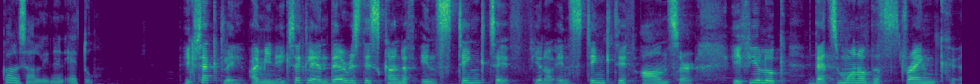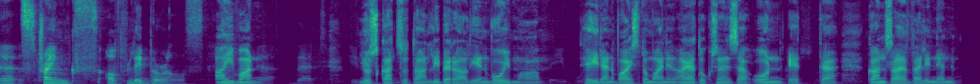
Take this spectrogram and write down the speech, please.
kansallinen etu? Exactly. I mean, exactly. And there is this kind of instinctive, you know, instinctive answer. If you look, that's one of the strength, uh, strengths of liberals. Aivan. Jos katsotaan liberaalien voimaa, heidän vaistomainen ajatuksensa on, että kansainvälinen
